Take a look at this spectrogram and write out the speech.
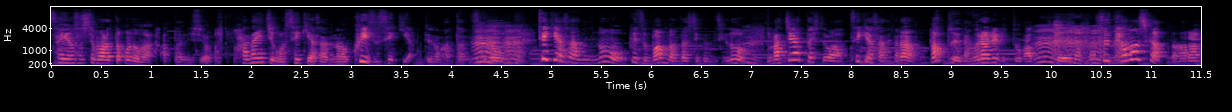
採用させてもらったことがあったんですよ。花いちご関谷さんのクイズ関谷っていうのがあったんですけど、うんうん、関谷さんのクイズをバンバン出していくんですけど、うん、間違った人は関谷さんからバットで殴られるとかあって、うん、それ楽しかったから、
